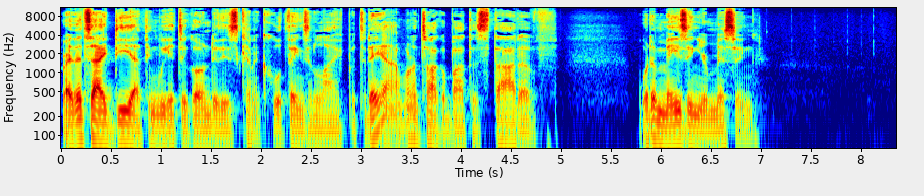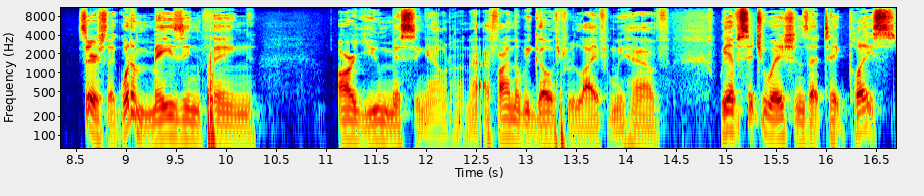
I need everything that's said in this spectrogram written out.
Right? That's the idea. I think we get to go and do these kind of cool things in life. But today I want to talk about this thought of what amazing you're missing. Seriously, like what amazing thing are you missing out on? I find that we go through life and we have we have situations that take place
